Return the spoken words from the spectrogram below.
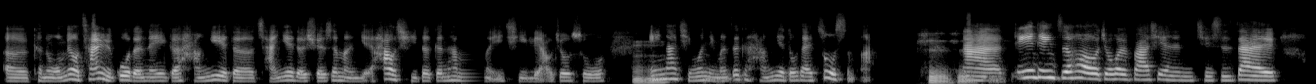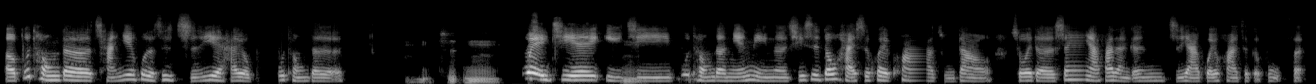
呃，可能我没有参与过的那一个行业的产业的学生们，也好奇的跟他们一起聊，就说，诶，嗯嗯那请问你们这个行业都在做什么啊？是是那听一听之后，就会发现，其实在，呃不同的产业或者是职业，还有不同的是嗯位阶以嗯及不同的年龄呢，其实都还是会跨足到所谓的生涯发展跟职涯规划这个部分。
